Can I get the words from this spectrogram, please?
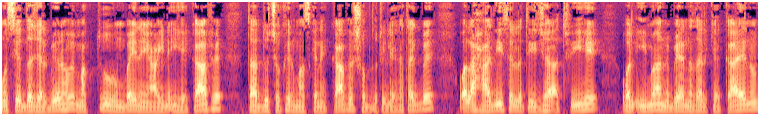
মসিয়দ দাজ্জাল বের হবে মাকতুব বাইনে আইনেই হে কাফের, তার দু চোখের মাঝখানে কাফের শব্দটি লেখা থাকবে। ওয়াল হাদিস আল্লাতি জাআত ফিহে, ওয়াল ইমান বিআন্না যালিকা কায়নুন,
